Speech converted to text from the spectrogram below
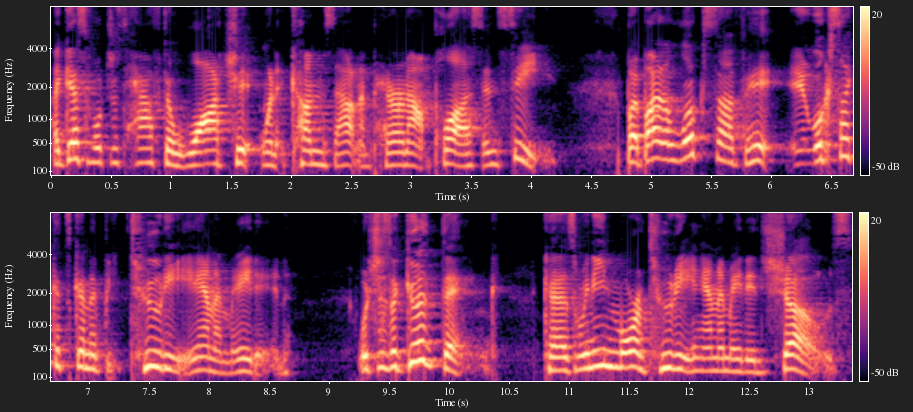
I guess we'll just have to watch it when it comes out on Paramount Plus and see. But by the looks of it, it looks like it's going to be 2D animated, which is a good thing, because we need more 2D animated shows.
